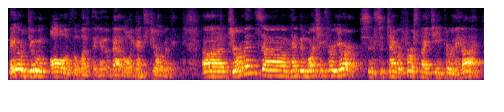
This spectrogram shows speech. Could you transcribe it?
They are doing all of the lifting in the battle against Germany. Uh, Germans um, had been marching through Europe since September 1st, 1939.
